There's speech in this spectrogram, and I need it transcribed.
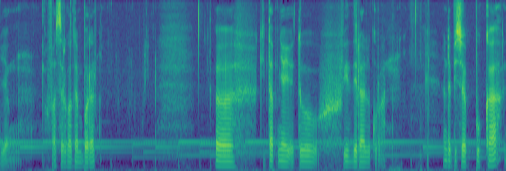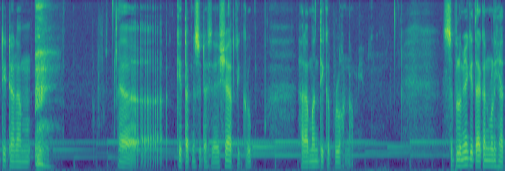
Yang fasir kontemporer. Uh, Kitabnya yaitu Fidhil Quran. Anda bisa buka di dalam uh, Kitabnya sudah saya share di grup Halaman 36 Sebelumnya kita akan melihat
